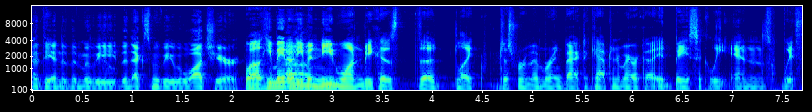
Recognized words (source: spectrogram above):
at the end of the movie, the next movie we watch here. Well, he may not Um, even need one because the like just remembering back to Captain America, it basically ends with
